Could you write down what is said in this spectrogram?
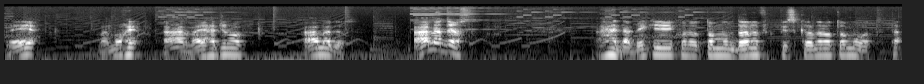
Freia. Vai morrer. Ah, vai errar de novo. Ah, meu Deus. Ah, meu Deus. Ah, ainda bem que quando eu tomo um dano eu fico piscando e não tomo outro. Tá.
